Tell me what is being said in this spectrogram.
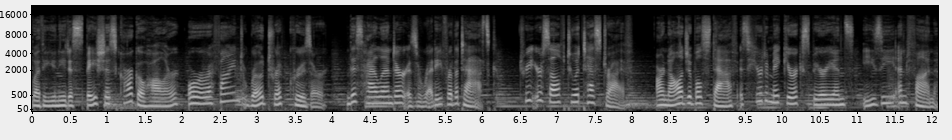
Whether you need a spacious cargo hauler or a refined road trip cruiser, this Highlander is ready for the task. Treat yourself to a test drive. Our knowledgeable staff is here to make your experience easy and fun.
